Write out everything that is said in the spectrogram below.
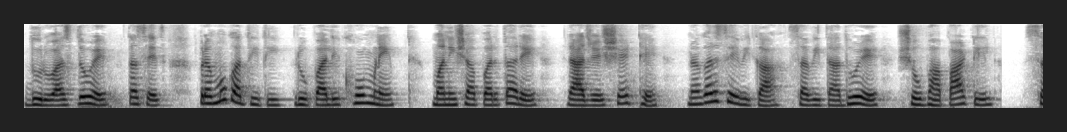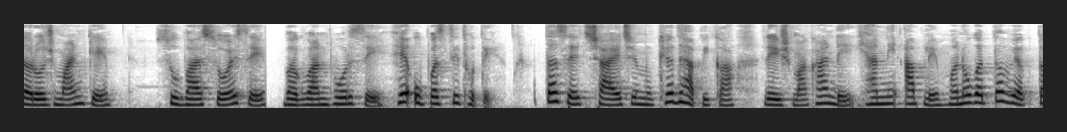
दुर्वास धुळे तसेच प्रमुख अतिथी रुपाली खोमणे मनीषा परतरे राजेश शेट्टे नगरसेविका सविता धुळे शोभा पाटील सरोज मांडके सुभाष सोळसे भगवान भोरसे हे उपस्थित होते. तसेच शाळेचे मुख्याध्यापिका रेश्मा खांडे यांनी आपले मनोगत व्यक्त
